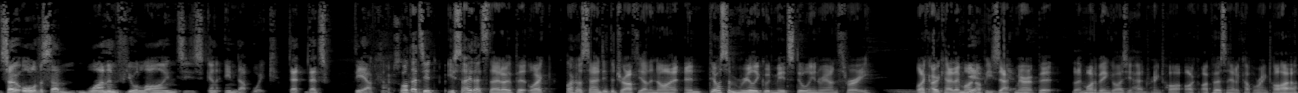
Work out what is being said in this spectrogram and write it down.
So all of a sudden, one of your lines is going to end up weak. That that's the outcome. Well, that's it. You say that, Stato, but like like I was saying, I did the draft the other night, and there was some really good mids still in round three. Like, okay, they might Yeah, not be Zach Merritt, but they might have been guys you had ranked high. Like, I personally had a couple ranked higher.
